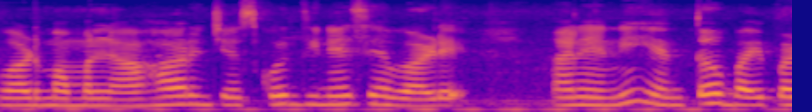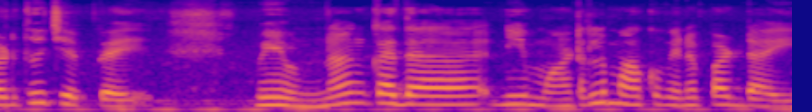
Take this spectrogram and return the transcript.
వాడు మమ్మల్ని ఆహారం చేసుకొని తినేసేవాడే అని ఎంతో భయపడుతూ చెప్పాయి. మేము ఉన్నాం కదా నీ మాటలు మాకు వినపడ్డాయి.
